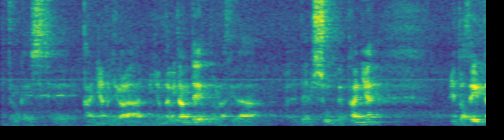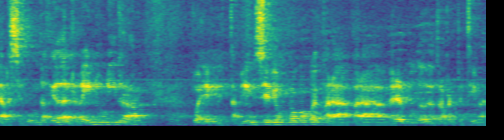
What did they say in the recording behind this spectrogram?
Dentro de lo que es eh, España no llega al millón de habitantes, pero una ciudad eh, del sur de España. Entonces irte a la segunda ciudad del Reino Unido, Claro. pues también sirvió un poco pues, para, para ver el mundo de otra perspectiva.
